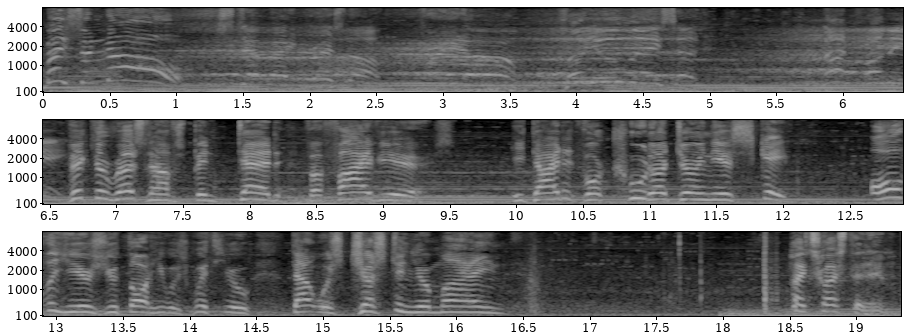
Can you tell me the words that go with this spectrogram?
Mason, no! Step eight, Reznov. Freedom for you, Mason. Not for me. Victor Reznov's been dead for five years. He died at Vorkuta during the escape. All the years you thought he was with you, that was just in your mind. I trusted him.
